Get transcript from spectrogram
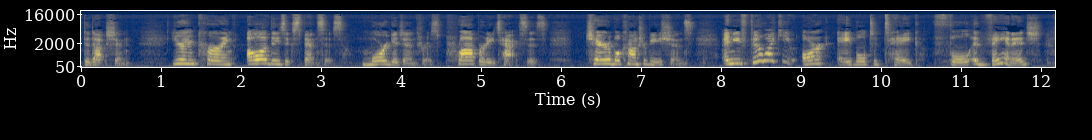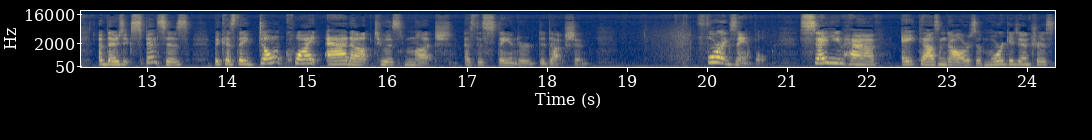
deduction? You're incurring all of these expenses mortgage interest, property taxes, charitable contributions, and you feel like you aren't able to take full advantage of those expenses because they don't quite add up to as much as the standard deduction. For example, say you have $8,000 of mortgage interest,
